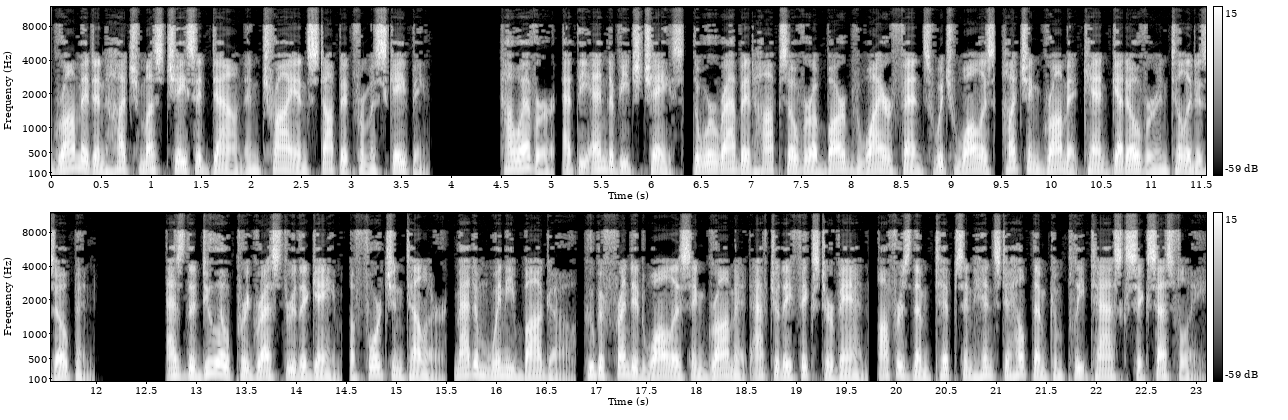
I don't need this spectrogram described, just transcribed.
Gromit and Hutch must chase it down and try and stop it from escaping. However, at the end of each chase, the were-rabbit hops over a barbed wire fence which Wallace, Hutch and Gromit can't get over until it is opened. As the duo progress through the game, a fortune teller, Madame Winnie Bago, who befriended Wallace and Gromit after they fixed her van, offers them tips and hints to help them complete tasks successfully.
